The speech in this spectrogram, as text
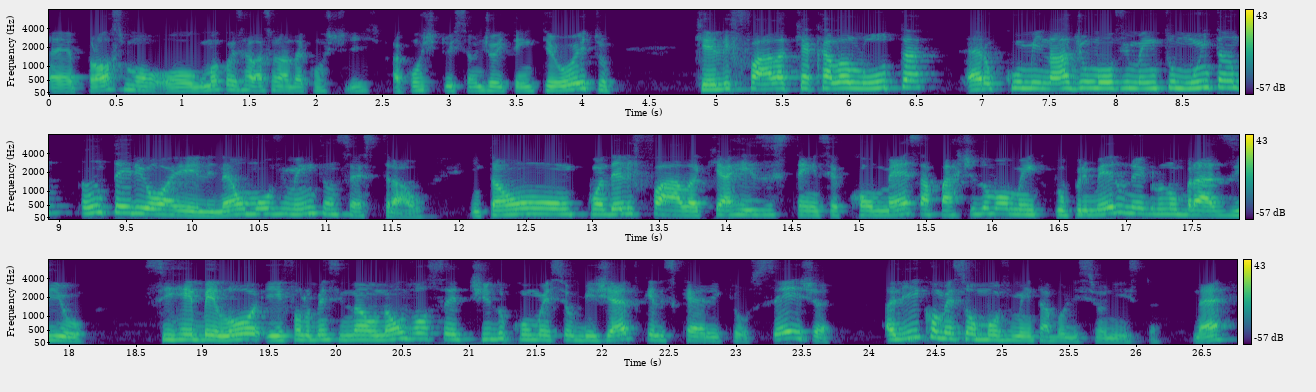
é, próximo ou alguma coisa relacionada à à Constituição de 88, que ele fala que aquela luta era o culminar de um movimento muito an- anterior a ele, né, um movimento ancestral. Então, quando ele fala que a resistência começa a partir do momento que o primeiro negro no Brasil se rebelou e falou bem assim: não, não vou ser tido como esse objeto que eles querem que eu seja, ali começou o movimento abolicionista, né?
